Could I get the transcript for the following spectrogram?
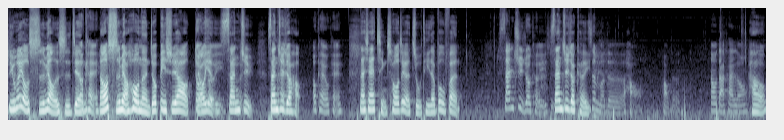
你会有十秒的时间 OK 然后十秒后呢，你就必须要表演三句，三句就好。OK OK，那现在请抽这个主题的部分，三句就可以，三句就可以。这么的好，好的，那我打开喽，好，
